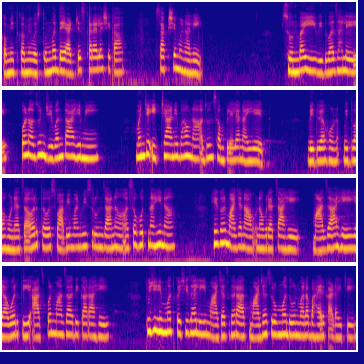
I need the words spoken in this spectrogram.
कमीत कमी वस्तूंमध्ये ॲडजस्ट करायला शिका. साक्षी म्हणाली सोनबाई विधवा झाले पण अजून जिवंत आहे मी. म्हणजे इच्छा आणि भावना अजून संपलेल्या नाही आहेत विधव्या होण विधवा होण्याचा अर्थ स्वाभिमान विसरून जाणं असं होत नाही ना? हे घर माझ्या नाव नवऱ्याचं आहे. माझं आहे यावरती आज पण माझा अधिकार आहे. तुझी हिंमत कशी झाली माझ्याच घरात माझ्याच रूममधून मला बाहेर काढायची?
